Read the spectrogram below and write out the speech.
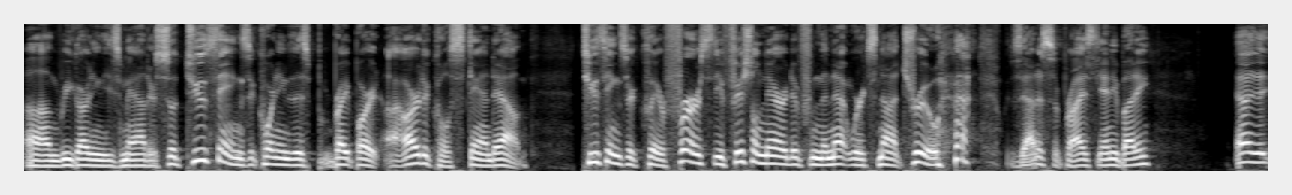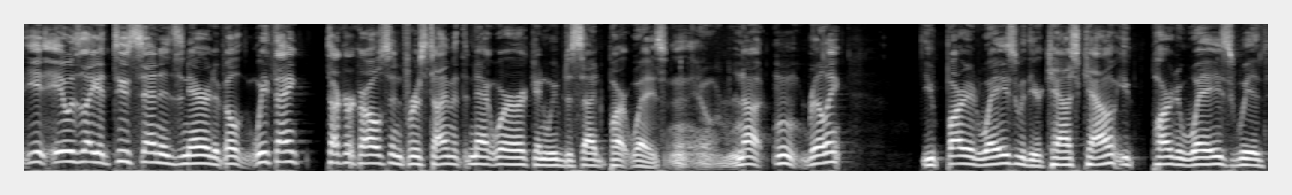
um, regarding these matters. So, two things, according to this Breitbart article, stand out. Two things are clear. First, the official narrative from the network's not true. was that a surprise to anybody? Uh, it, it, was like a two sentence narrative. Oh, we thank Tucker Carlson for his time at the network, and we've decided to part ways. You know, not mm, really. You parted ways with your cash cow. You parted ways with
